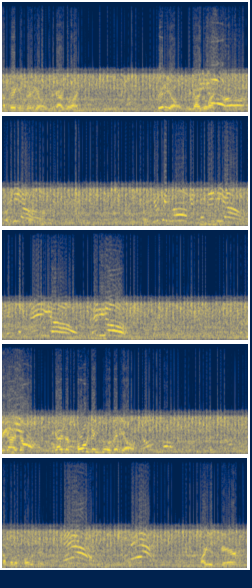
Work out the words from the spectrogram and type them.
I'm taking video. You guys are like, video. You guys are like, uh. Video! You can move! It's a video! It's a video! Video! You guys are, you guys are posing to a video. Move! Couple of poses. Dad! Dad! Are you scared?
